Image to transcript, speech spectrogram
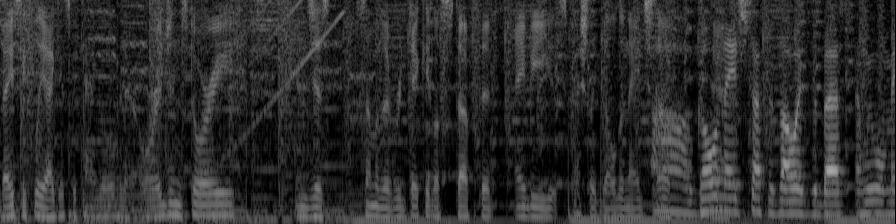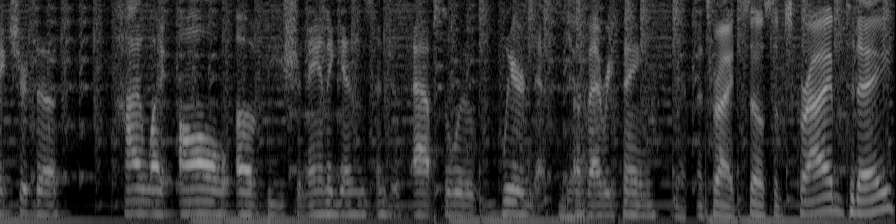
basically, I guess we kind of go over their origin story and just some of the ridiculous stuff that maybe, especially Golden Age stuff. Oh, Golden Yeah. Age stuff is always the best, and we will make sure to highlight all of the shenanigans and just absolute weirdness Yeah. of everything. Yeah, that's right. So subscribe today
